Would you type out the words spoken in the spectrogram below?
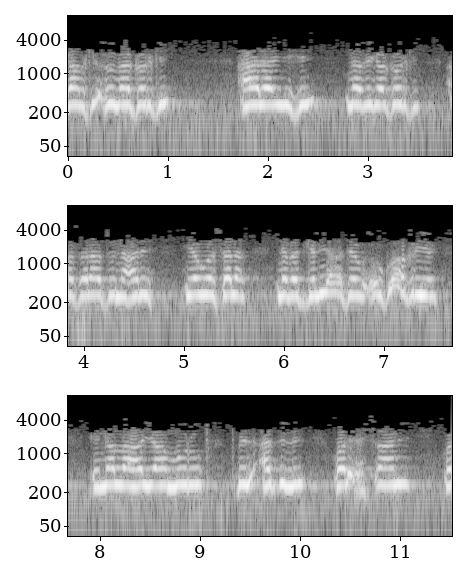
gaalkii xumaa korkii calayhi nabiga korkii asalaatu naxariis iyo wasalaam nabadgelye atee wuxuu ku akriyey in allaha yaamuru bilcadli waalixsaani wa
